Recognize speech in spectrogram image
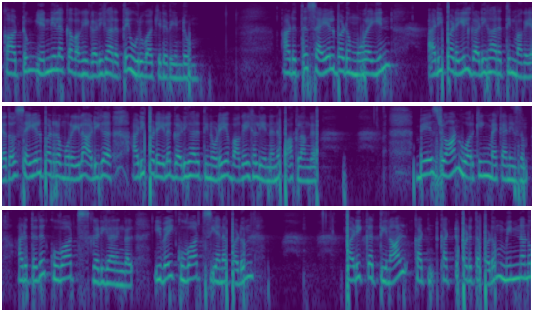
காட்டும் எண்ணிலக்க வகை கடிகாரத்தை உருவாக்கிட வேண்டும். அடுத்து செயல்படும் முறையின் அடிப்படையில் கடிகாரத்தின் வகை. அதாவது செயல்படுற முறையில் அடிக அடிப்படையில் கடிகாரத்தினுடைய வகைகள் என்னென்னு பார்க்கலாங்க. பேஸ்டு ஆன் ஒர்க்கிங் மெக்கானிசம் அடுத்தது குவார்ட்ஸ் கடிகாரங்கள். இவை குவார்ட்ஸ் எனப்படும் படிக்கத்தினால் கட் கட்டுப்படுத்தப்படும் மின்னணு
